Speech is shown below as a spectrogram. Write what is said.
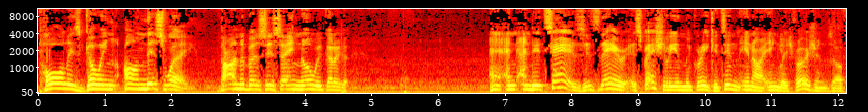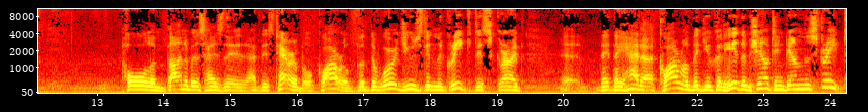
Paul is going on this way. Barnabas is saying, no, we've got to go. And, and, and it says, it's there, especially in the Greek, it's in, in our English versions of Paul and Barnabas has the, have this terrible quarrel, but the words used in the Greek describe uh, they, they had a quarrel that you could hear them shouting down the street.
